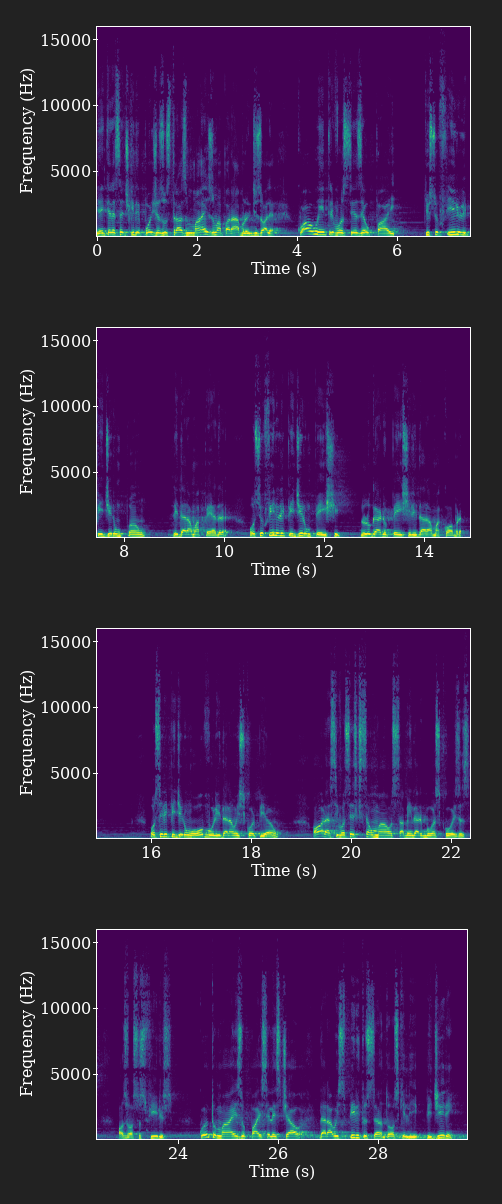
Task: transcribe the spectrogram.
E é interessante que depois Jesus traz mais uma parábola e diz: Olha, qual entre vocês é o pai que, se o filho lhe pedir um pão, lhe dará uma pedra? Ou se o filho lhe pedir um peixe, no lugar do peixe lhe dará uma cobra? Ou se lhe pedir um ovo, lhe dará um escorpião? Ora, se vocês que são maus sabem dar boas coisas aos vossos filhos, quanto mais o Pai Celestial dará o Espírito Santo aos que lhe pedirem.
